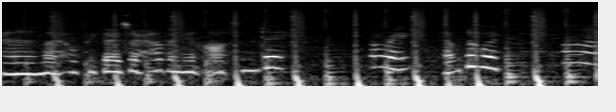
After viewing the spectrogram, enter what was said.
And I hope you guys are having an awesome day. Alright, have a good one. Bye.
